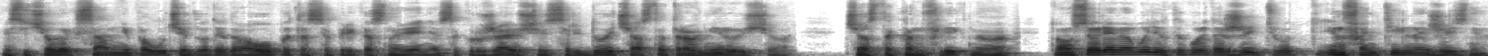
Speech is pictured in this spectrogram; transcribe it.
Если человек сам не получит вот этого опыта соприкосновения с окружающей средой, часто травмирующего, часто конфликтного, то он все время будет какой-то жить вот инфантильной жизнью.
